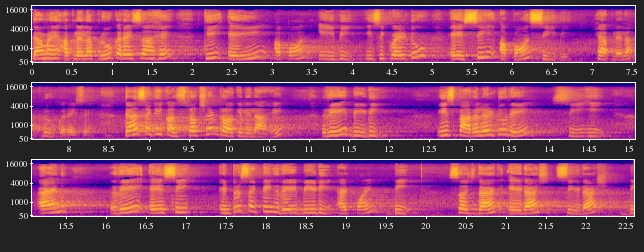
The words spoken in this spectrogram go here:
त्यामुळे आपल्याला प्रूव्ह करायचं आहे की A E upon E B is equal to A C upon C B हे आपल्याला प्रूव्ह करायचं आहे त्यासाठी कन्स्ट्रक्शन ड्रॉ केलेलं आहे. Ray B D is parallel to ray C E and ray A C intersecting ray B D at point D such that A dash C dash D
